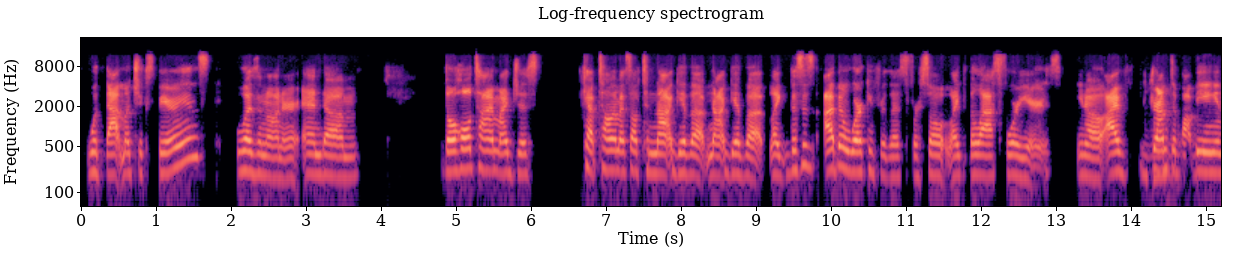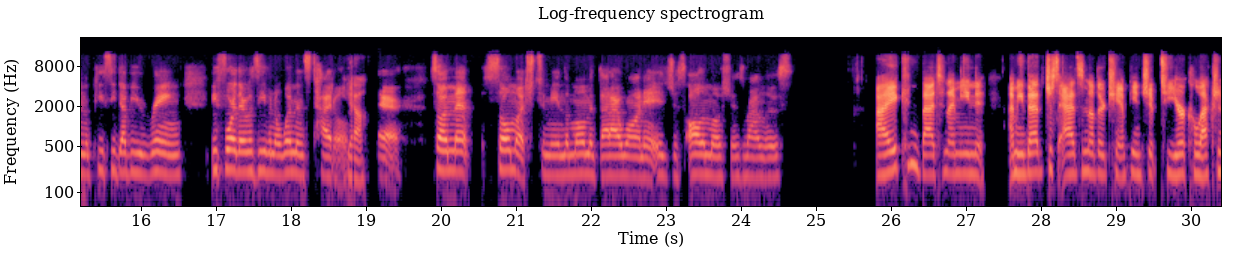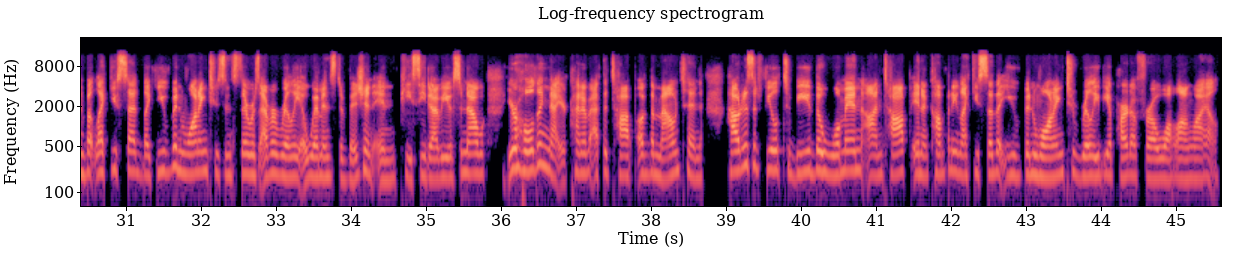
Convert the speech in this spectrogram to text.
with that much experience was an honor. And um, the whole time I just kept telling myself to not give up, not give up. Like this is I've been working for this for so like the last 4 years. You know, I've mm-hmm. dreamt about being in the PCW ring before there was even a women's title yeah. there. So it meant so much to me in the moment that I won it. It's just all emotions ran loose. I can bet. And I mean, I mean, that just adds another championship to your collection. But like you said, like you've been wanting to since there was ever really a women's division in PCW. So now you're holding that. You're kind of at the top of the mountain. How does it feel to be the woman on top in a company, like you said, that you've been wanting to really be a part of for a long while?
